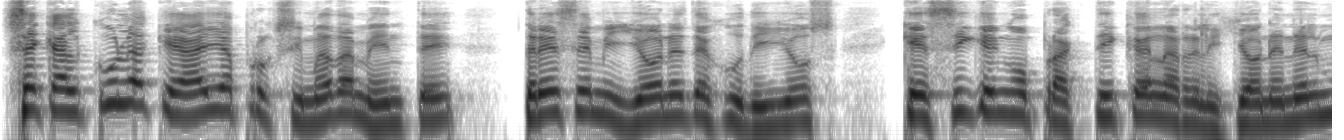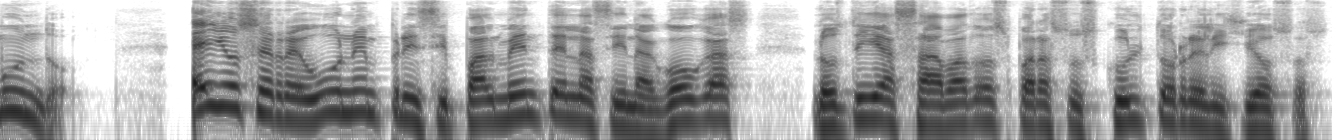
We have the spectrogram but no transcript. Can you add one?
Se calcula que hay aproximadamente 13 millones de judíos que siguen o practican la religión en el mundo. Ellos se reúnen principalmente en las sinagogas los días sábados para sus cultos religiosos.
